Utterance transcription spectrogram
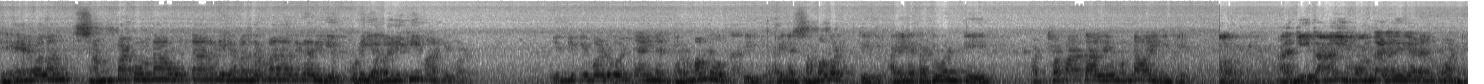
కేవలం చంపకుండా ఉంటానని యమధర్మరాజు గారు ఎప్పుడు ఎవరికీ మాట ఎందుకు ఇవ్వడు అంటే ఆయన ధర్మమూర్తి ఆయన సమవర్తి ఆయనకు అటువంటి పక్షపాతాలు ఏమి ఉండవు ఆయనకి. అది కానీ పొందగలిగాడు అనుకోండి.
